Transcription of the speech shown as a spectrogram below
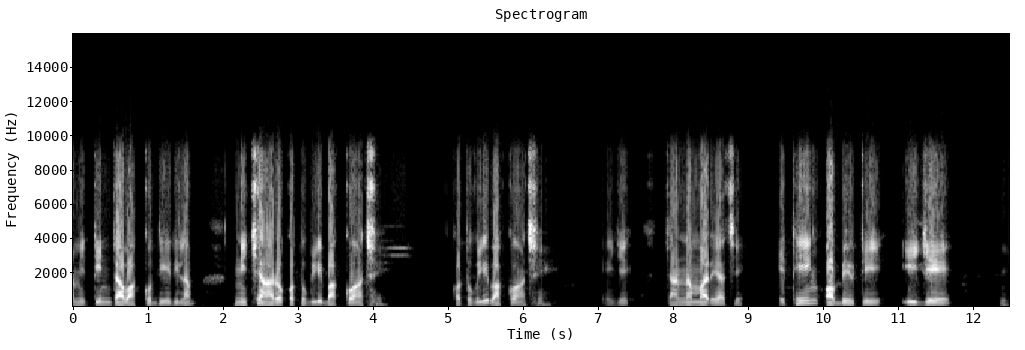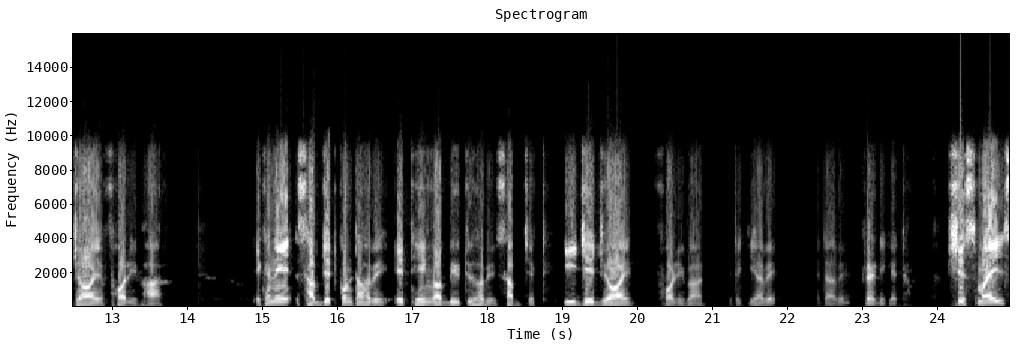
আমি তিনটা বাক্য দিয়ে দিলাম। নিচে আরও কতগুলি বাক্য আছে? কতগুলি বাক্য আছে? এই যে চার নাম্বারে আছে a thing of beauty is a joy for ever এখানে সাবজেক্ট কোনটা হবে? এ থিং অফ বিউটি হবে subject is a joy for ever এটা কি হবে? এটা হবে প্রেডিকেট সে স্মাইলস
